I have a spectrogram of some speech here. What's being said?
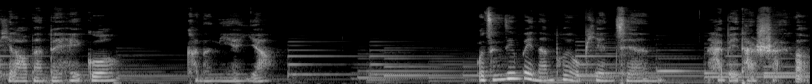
替老板背黑锅，可能你也一样。我曾经被男朋友骗钱，还被他甩了，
